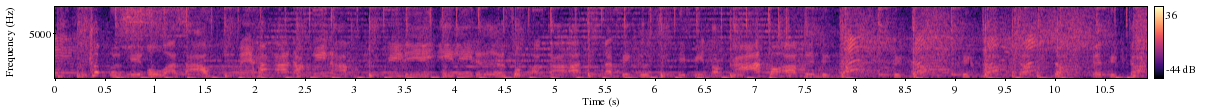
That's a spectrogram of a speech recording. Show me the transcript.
ยครับเอยโอวาสาว แม่ฮักอาดังมีนามมีดีอีลีเดอร์สมประกาศนั่นเป็นคือสิ่งที่พี่ต้องการเพราะอาเกินถึงจังถึงจังถึงจังจังจังเกินถึงจัง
